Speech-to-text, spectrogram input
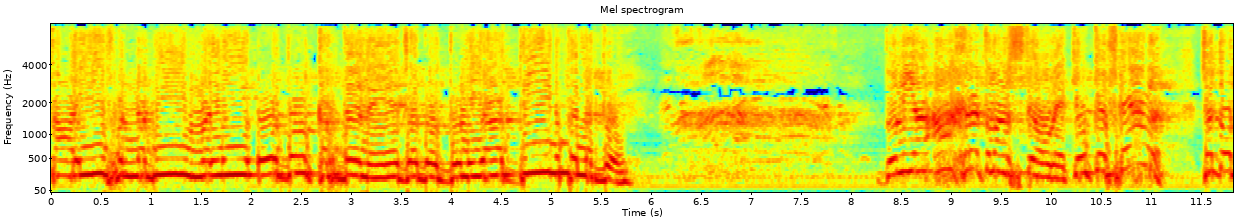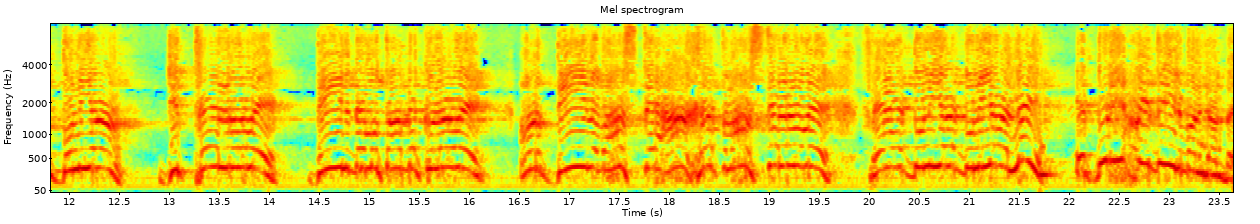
تعریف نبی ولی ادو کرتے ہیں جب دنیا دین تے لگے۔ دنیا آخرت واسطے ہوئے، کیونکہ پھر جدو دنیا جتھے لاوے، دین دے مطابق لاوے اور دین واسطے آخرت واسطے لاوے، پھر دنیا دنیا نہیں، یہ دنیا بھی دین بن جاتا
